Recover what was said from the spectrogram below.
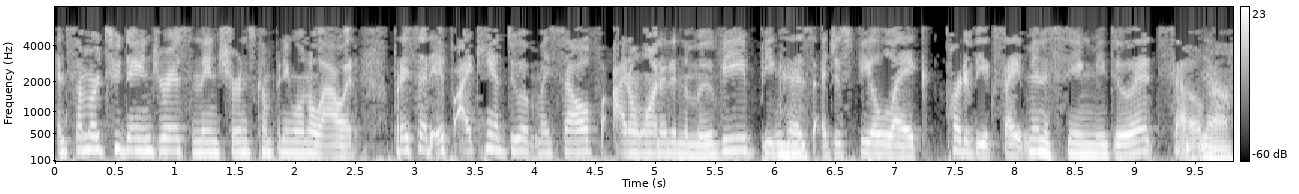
and some are too dangerous, and the insurance company won't allow it. But I said if I can't do it myself, I don't want it in the movie because I just feel like part of the excitement is seeing me do it. So Yeah.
